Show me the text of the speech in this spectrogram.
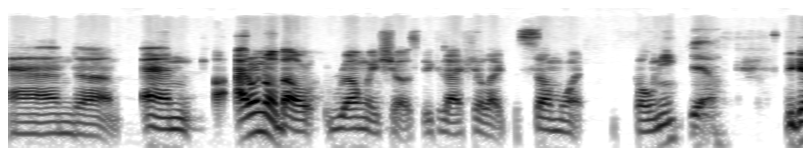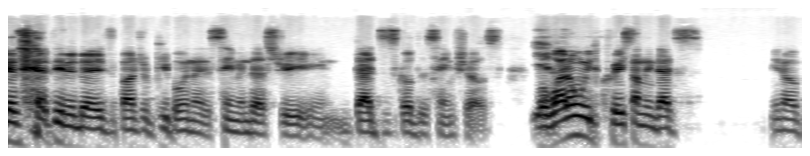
And uh, and I don't know about runway shows because I feel like somewhat phony. Yeah. Because at the end of the day, it's a bunch of people in the same industry that just go to the same shows. Yeah. But why don't we create something that's, you know,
